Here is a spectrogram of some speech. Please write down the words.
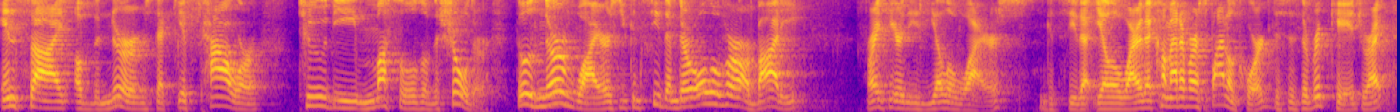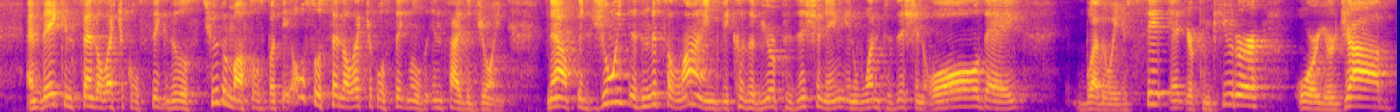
inside of the nerves that give power to the muscles of the shoulder. Those nerve wires, you can see them, they're all over our body. Right here, these yellow wires. You can see that yellow wire that come out of our spinal cord. This is the rib cage, right? and they can send electrical signals to the muscles, but they also send electrical signals inside the joint. Now, if the joint is misaligned because of your positioning in one position all day, whether you sit at your computer or your job,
